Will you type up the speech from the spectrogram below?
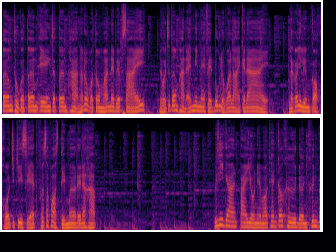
เติมถูกกว่าเติมเองจะเติมผ่านระบบอัตโนมัติในเว็บไซต์ หรือว่าจะเติมผ่านแอดมินใน Facebook หรือว่า Line ก็ได้ แล้วก็อย่าลืมกรอกโค้ด GGCS เพื่อ support streamer ด้วยนะครับ วิธีการไปโยเนียม u n เทนก็คือเดินขึ้นไป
